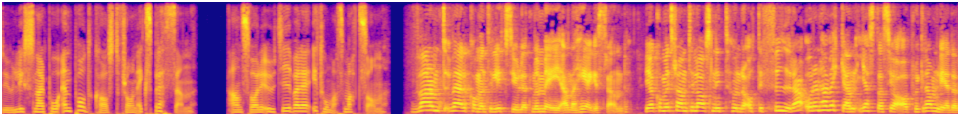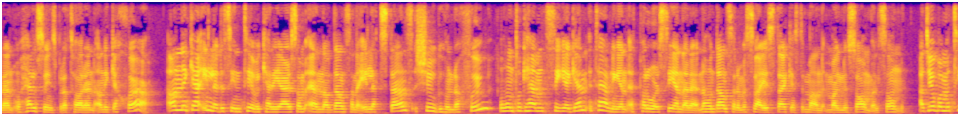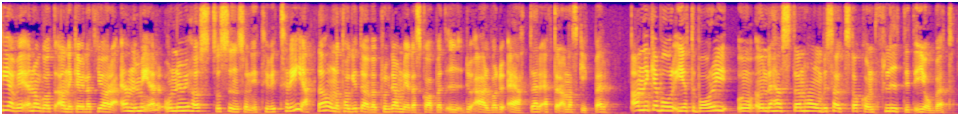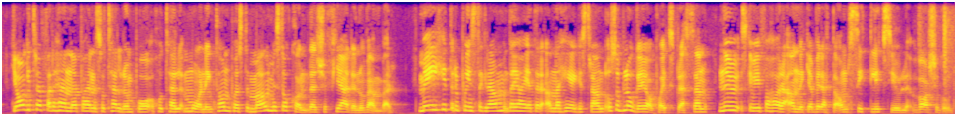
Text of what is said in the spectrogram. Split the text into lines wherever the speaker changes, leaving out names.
Du lyssnar på en podcast från Expressen. Ansvarig utgivare är Thomas Mattsson.
Varmt välkommen till Livshjulet med mig, Anna Hegerstrand. Vi har kommit fram till avsnitt 184 och den här veckan gästas jag av programledaren och hälsoinspiratören Annika Sjö. Annika inledde sin tv-karriär som en av dansarna i Let's Dance 2007 och hon tog hem segern i tävlingen ett par år senare när hon dansade med Sveriges starkaste man Magnus Samuelsson. Att jobba med TV är något Annika velat göra ännu mer och nu i höst så syns hon i TV3 där hon har tagit över programledarskapet i Du är vad du äter efter Anna Skipper. Annika bor i Göteborg och under hösten har hon besökt Stockholm flitigt i jobbet. Jag träffade henne på hennes hotellrum på Hotell Mornington på Östermalm i Stockholm den 24 november. Mig hittar du på Instagram där jag heter Anna Hegerstrand och så bloggar jag på Expressen. Nu ska vi få höra Annika berätta om sitt livshjul. Varsågod.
